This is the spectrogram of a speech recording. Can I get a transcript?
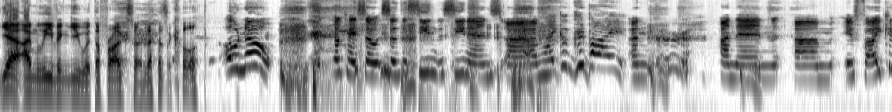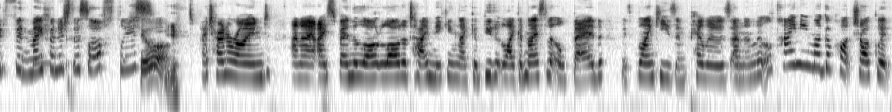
Yeah, I'm leaving you with the frog sword that has a cold. Oh no! Okay, so so the scene the scene ends. Uh, I'm like Like, goodbye! and and then um, if I could fin- may finish this off, please. Sure. I turn around and I, I spend a lot, lot of time making like a beautiful, like a nice little bed with blankies and pillows and a little tiny mug of hot chocolate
